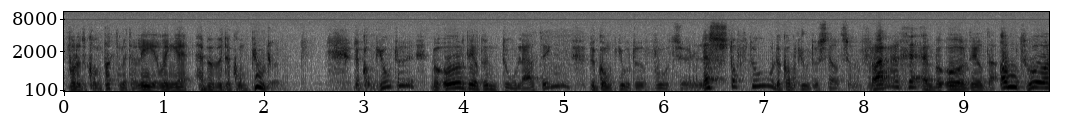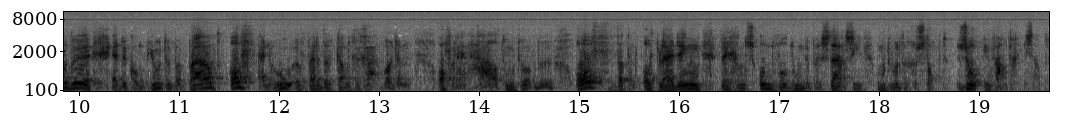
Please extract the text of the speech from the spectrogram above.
Voor het contact met de leerlingen hebben we de computer. De computer beoordeelt een toelating. De computer voert zijn lesstof toe. De computer stelt zijn vragen en beoordeelt de antwoorden. En de computer bepaalt of en hoe er verder kan gegaan worden. Of er herhaald moet worden. Of dat een opleiding wegens onvoldoende prestatie moet worden gestopt. Zo eenvoudig is dat.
